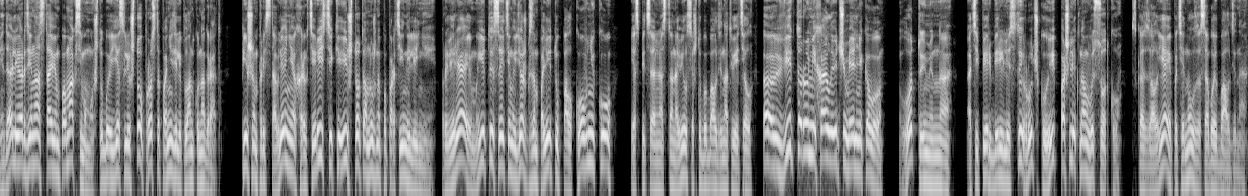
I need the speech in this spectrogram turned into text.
Медали и ордена ставим по максимуму, чтобы, если что, просто понизили планку наград. Пишем представления, характеристики и что там нужно по партийной линии. Проверяем, и ты с этим идешь к замполиту полковнику...» Я специально остановился, чтобы Балдин ответил. «А «Виктору Михайловичу Мельникову». «Вот именно. А теперь бери листы, ручку и пошли к нам в высотку», сказал я и потянул за собой Балдина.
